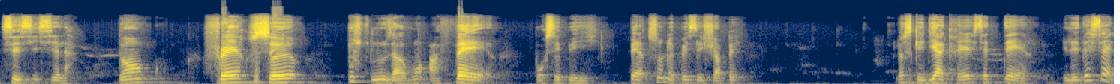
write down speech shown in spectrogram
ceci, cela. Donc, frères, sœurs, tous nous avons à faire pour ce pays. Personne ne peut s'échapper. Lorsque Dieu a créé cette terre, il était seul.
